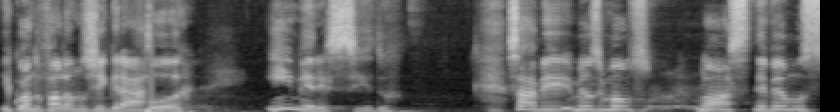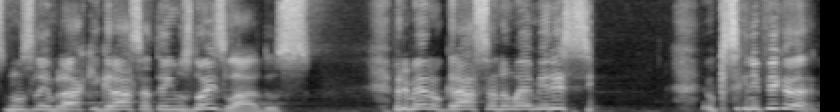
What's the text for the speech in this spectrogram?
E quando falamos de graça, favor imerecido. Sabe, meus irmãos, nós devemos nos lembrar que graça tem os dois lados. Primeiro, graça não é merecida. O que significa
